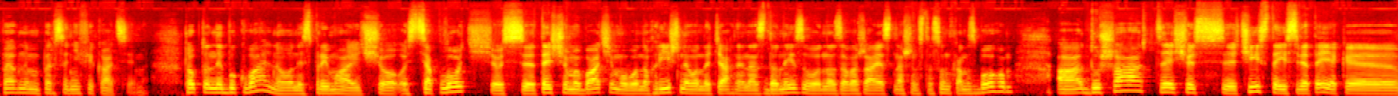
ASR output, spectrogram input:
певними персоніфікаціями. Тобто не буквально вони сприймають, що ось ця плоть, ось те, що ми бачимо, воно грішне, воно тягне нас донизу, воно заважає нашим стосункам з Богом. А душа це щось чисте і святе, яке,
